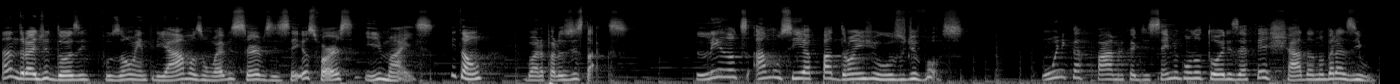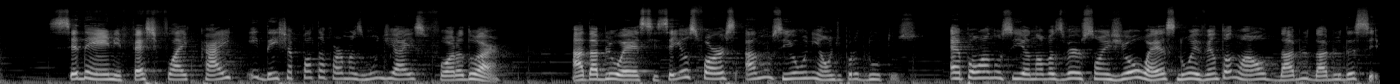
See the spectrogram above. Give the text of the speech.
Android 12, fusão entre Amazon Web Services e Salesforce e mais. Então, bora para os destaques. Linux anuncia padrões de uso de voz. Única fábrica de semicondutores é fechada no Brasil. CDN Fastfly cai e deixa plataformas mundiais fora do ar. AWS e Salesforce anunciam união de produtos. Apple anuncia novas versões de OS no evento anual WWDC.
